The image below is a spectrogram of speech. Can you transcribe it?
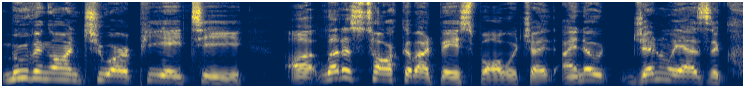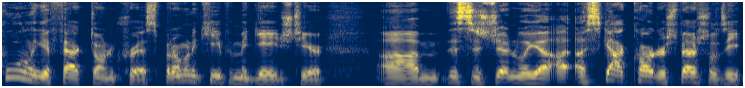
moving on to our PAT, uh, let us talk about baseball, which I, I know generally has a cooling effect on Chris, but I'm going to keep him engaged here. Um, this is generally a, a, Scott Carter specialty,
